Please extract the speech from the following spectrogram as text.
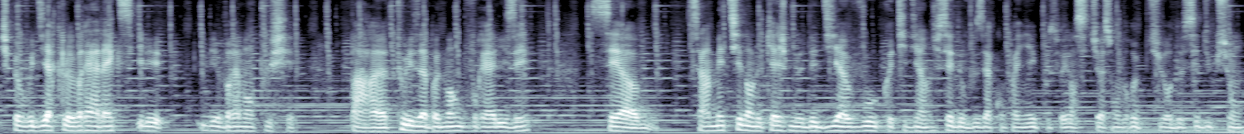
je peux vous dire que le vrai Alex, il est, il est vraiment touché par euh, tous les abonnements que vous réalisez. C'est euh, c'est un métier dans lequel je me dédie à vous au quotidien. J'essaie de vous accompagner, que vous soyez en situation de rupture, de séduction,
